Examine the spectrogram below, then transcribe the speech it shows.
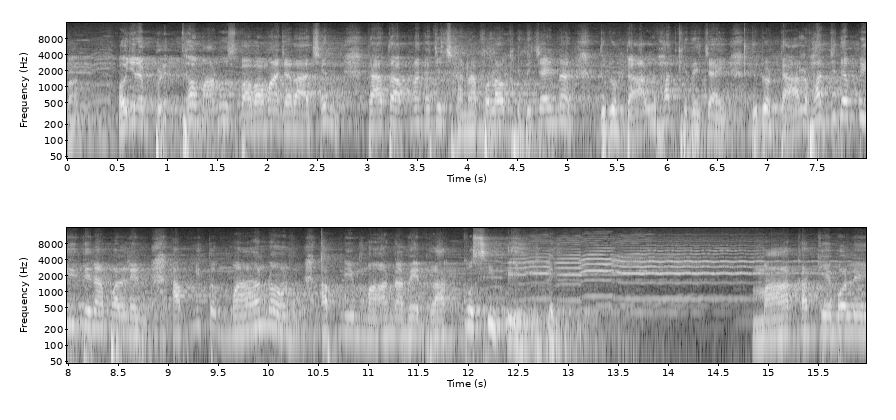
মা? ওই জন্য বৃদ্ধ মানুষ বাবা মা যারা আছেন, তারা তো আপনার কাছে ছানা পোলাও খেতে চায় না, দুটো ডাল ভাত খেতে চাই দুটো ডাল ভাত যদি আপনি দিতে না পারলেন, আপনি তো মা নন, আপনি মা নামের রাক্ষসী হয়ে গেলেন। মা কাকে বলে?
